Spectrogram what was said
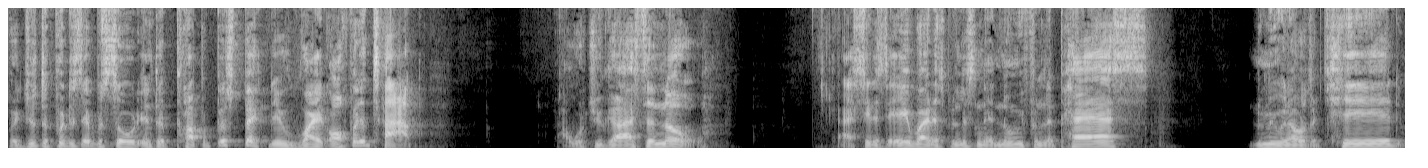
But just to put this episode into proper perspective, right off of the top, I want you guys to know. I say this to everybody that's been listening that knew me from the past, knew me when I was a kid,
